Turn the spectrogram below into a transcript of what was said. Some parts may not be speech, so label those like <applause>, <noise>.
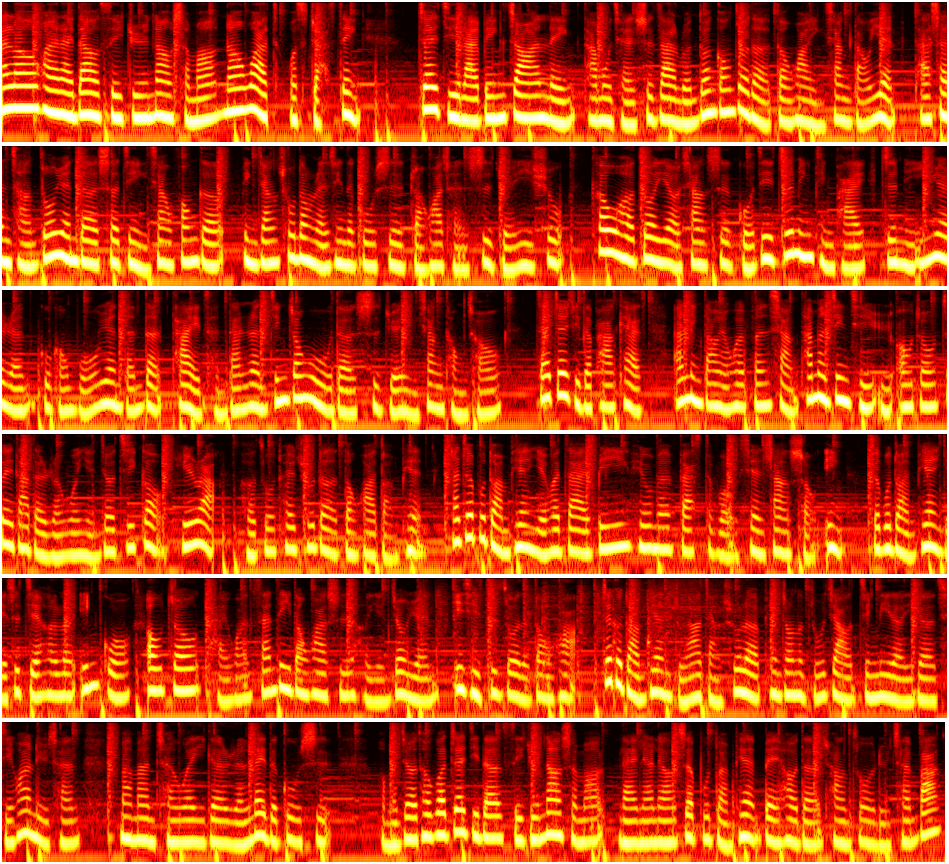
Hello，欢迎来到 CG 闹什么？Now what？我是 Justin。这一集来宾赵安林，他目前是在伦敦工作的动画影像导演。他擅长多元的设计影像风格，并将触动人心的故事转化成视觉艺术。客户合作也有像是国际知名品牌、知名音乐人、故宫博物院等等。他也曾担任金钟五的视觉影像统筹。在这集的 Podcast，安琳导演会分享他们近期与欧洲最大的人文研究机构 HERA 合作推出的动画短片。那这部短片也会在 Being Human Festival 线上首映。这部短片也是结合了英国、欧洲、台湾三地动画师和研究员一起制作的动画。这个短片主要讲述了片中的主角经历了一个奇幻旅程，慢慢成为一个人类的故事。我们就透过这集的 CG 闹什么来聊聊这部短片背后的创作旅程吧。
